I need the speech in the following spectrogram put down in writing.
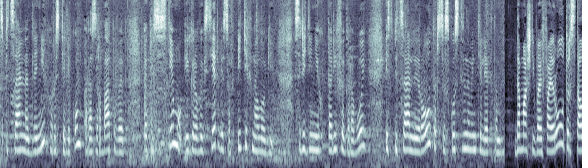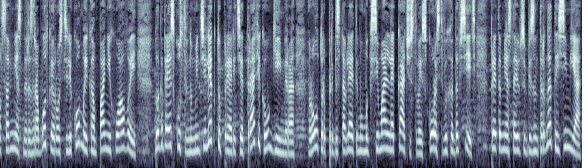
Специально для них Ростелеком разрабатывает экосистему игровых сервисов и технологий. Среди них тариф игровой и специальный роутер с искусственным интеллектом. Домашний Wi-Fi роутер стал совместной разработкой Ростелекома и компании Huawei. Благодаря искусственному интеллекту приоритет трафика у геймера. Роутер предоставляет ему максимальное качество и скорость выхода в сеть. При этом не остаются без интернета и семья.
